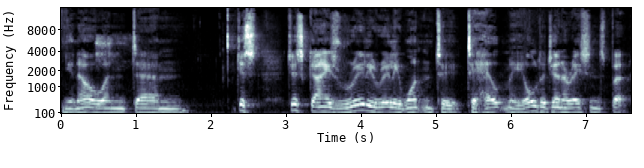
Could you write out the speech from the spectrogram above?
you know, and um, just just guys really, really wanting to, to help me, older generations, but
